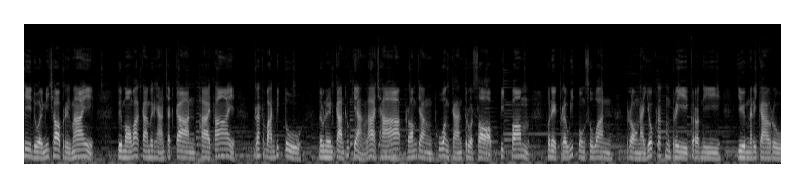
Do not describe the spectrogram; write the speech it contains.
ที่โดยมิชอบหรือไม่โดยมองว่าการบริหารจัดการภายใต้ รัฐบาลบิ๊กตู่ดำเนินการทุกอย่างล่าช้า พร้อมยังพ่วงการตรวจสอบบิ๊กป้อมพลเอกประวิตยวงสุวรรณรองนายกรัฐมนตรีกรณี ยืมนาฬิกาหรู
